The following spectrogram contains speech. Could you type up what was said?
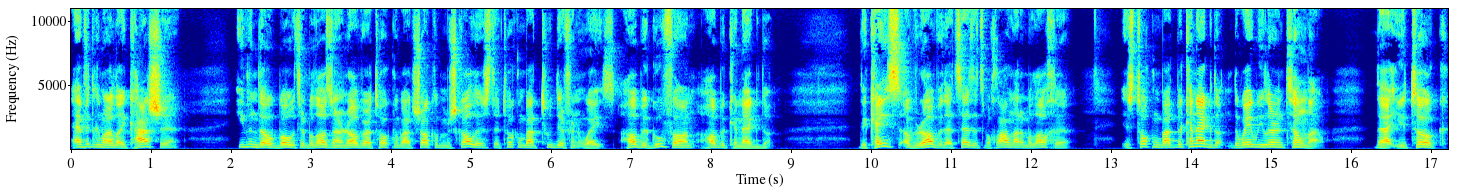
Evit Gemara like Kasha, even though both Rebbe and Rav are talking about Shakal Mishkalis, they're talking about two different ways. Habe Gufan, Habe Kenegdon. The case of Rav that says it's Bechlal not a Malacha is talking about Bekenegdon, the way we learned till now. That you took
